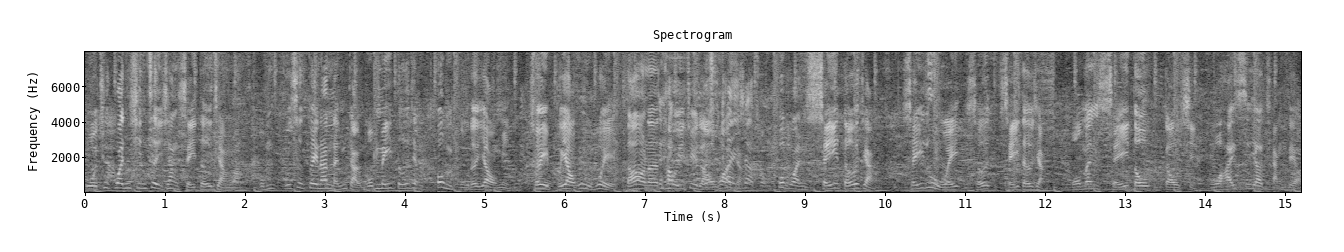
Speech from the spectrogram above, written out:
我去关心这一项谁得奖吗？我们不是对他能感，我没得奖，痛苦的要命，所以不要误会。然后呢，套一句老话讲不管谁得奖，谁入围，谁谁得奖，我们谁都高兴。我还是要强调，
